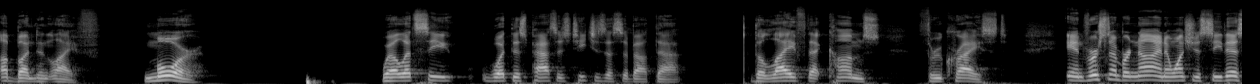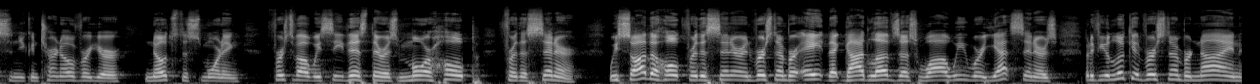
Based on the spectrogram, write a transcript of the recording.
abundant life. More. Well, let's see what this passage teaches us about that. The life that comes through Christ. In verse number nine, I want you to see this, and you can turn over your notes this morning. First of all, we see this there is more hope for the sinner. We saw the hope for the sinner in verse number eight that God loves us while we were yet sinners. But if you look at verse number nine,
